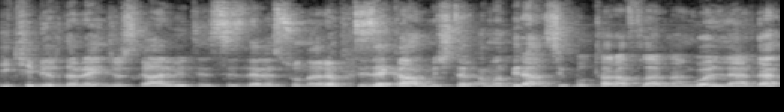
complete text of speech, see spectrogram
2-1 de Rangers galibiyetini sizlere sunarım. Size kalmıştır ama birazcık bu taraflardan gollerden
